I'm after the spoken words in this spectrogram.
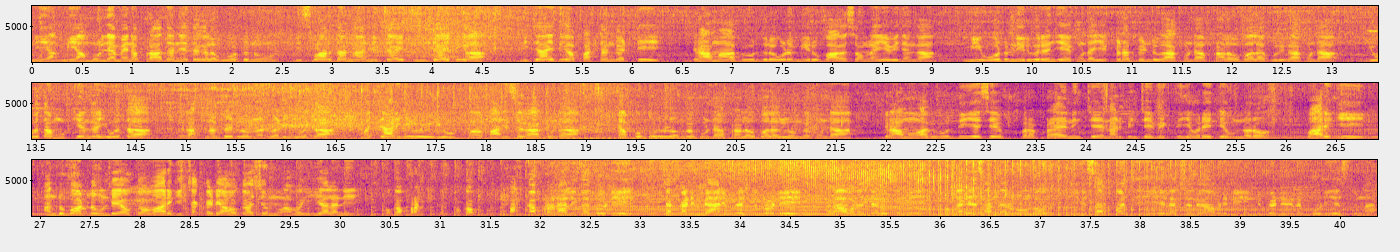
మీ మీ అమూల్యమైన ప్రాధాన్యత గల ఓటును నిస్వార్థంగా నిజాయితీ నిజాయితీగా నిజాయితీగా పట్టం కట్టి గ్రామ అభివృద్ధిలో కూడా మీరు భాగస్వాములు అయ్యే విధంగా మీ ఓటు నిర్వీర్యం చేయకుండా ఎక్కడ బెండు కాకుండా ప్రలోభాలకు గురి కాకుండా యువత ముఖ్యంగా యువత రత్నంపేటలో ఉన్నటువంటి యువత మద్యానికి బానిస కాకుండా డబ్బుకు లొంగకుండా ప్రలోభాలకు లొంగకుండా గ్రామం అభివృద్ధి చేసే ప్ర ప్రయాణించే నడిపించే వ్యక్తి ఎవరైతే ఉన్నారో వారికి అందుబాటులో ఉండే ఒక వారికి చక్కటి అవకాశం అవ ఇవ్వాలని ఒక ప్ర ఒక పక్క ప్రణాళికతోటి చక్కటి మేనిఫెస్టో తోటి రావడం జరుగుతుంది. అదే సందర్భంలో ఇది సర్పంచ్ ఎలక్షన్ కాబట్టి నేను ఇండిపెండెంట్గా పోటీ చేస్తున్నా.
